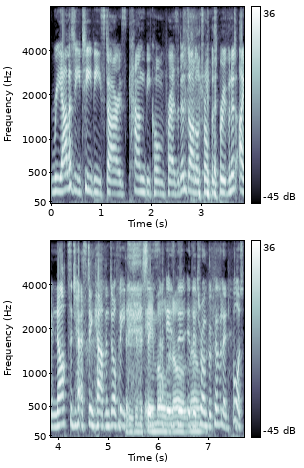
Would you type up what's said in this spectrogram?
reality TV stars can become president. Donald Trump has proven it. I'm not suggesting Gavin Duffy that he's in the same is, mold is all, the, no. the Trump equivalent. But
